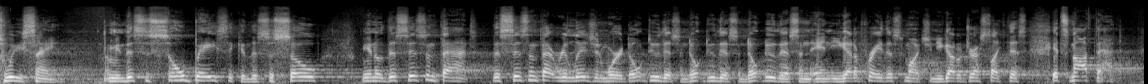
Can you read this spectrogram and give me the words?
That's what he's saying. I mean, this is so basic, and this is so, you know, this isn't that. This isn't that religion where don't do this and don't do this and don't do this, and, and you got to pray this much and you got to dress like this. It's not that.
